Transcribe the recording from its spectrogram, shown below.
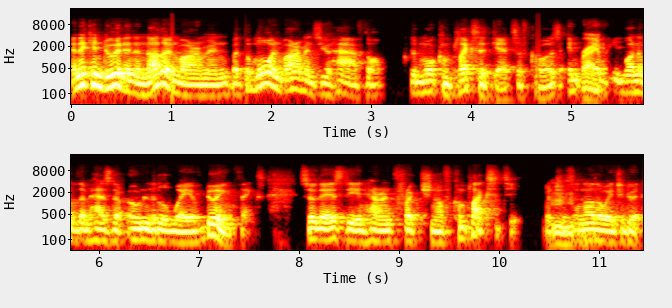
and they can do it in another environment, but the more environments you have, the, the more complex it gets, of course. And right. every one of them has their own little way of doing things. So there's the inherent friction of complexity, which mm-hmm. is another way to do it.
